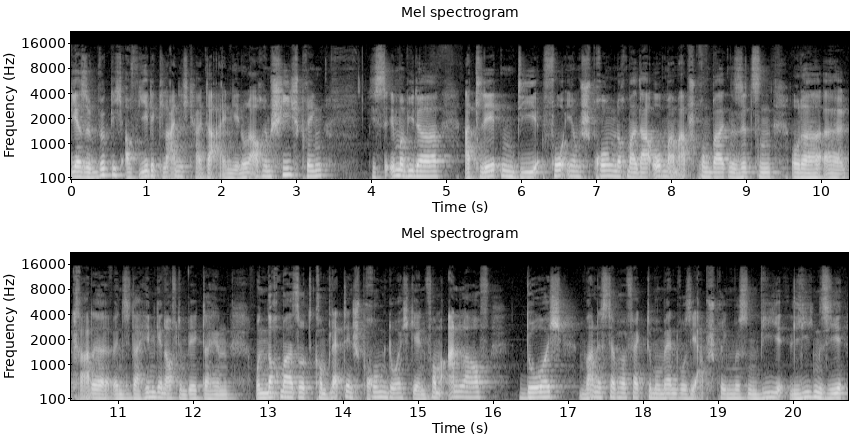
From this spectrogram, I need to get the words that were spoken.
die also wirklich auf jede Kleinigkeit da eingehen. Oder auch im Skispringen siehst du immer wieder Athleten, die vor ihrem Sprung nochmal da oben am Absprungbalken sitzen oder äh, gerade wenn sie da hingehen auf dem Weg dahin und nochmal so komplett den Sprung durchgehen, vom Anlauf durch, wann ist der perfekte Moment, wo sie abspringen müssen, wie liegen sie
